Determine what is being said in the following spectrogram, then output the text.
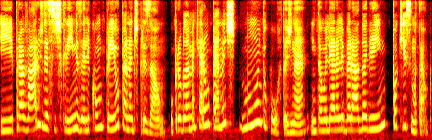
E para vários desses crimes ele cumpriu pena de prisão. O problema é que eram penas muito curtas, né? Então ele era liberado ali em pouquíssimo tempo.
